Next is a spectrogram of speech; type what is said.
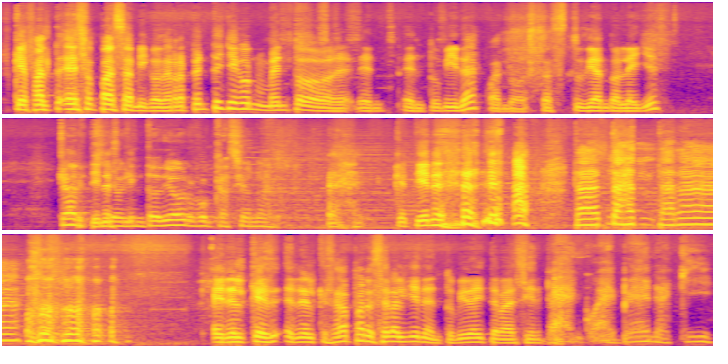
Es que falta, eso pasa, amigo. De repente llega un momento en, en tu vida, cuando estás estudiando leyes, Carqui, Tienes que- orientador vocacional. que tienes ta, ta, tará. en el que en el que se va a aparecer alguien en tu vida y te va a decir ven güey ven aquí.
